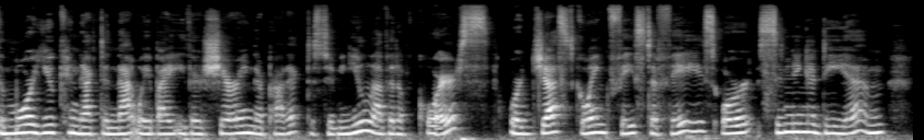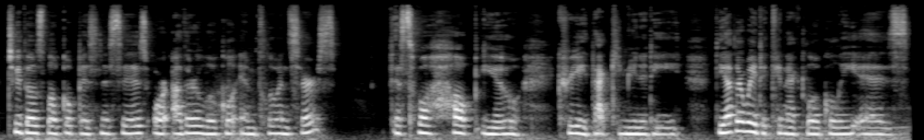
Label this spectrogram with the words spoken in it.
the more you connect in that way by either sharing their product, assuming you love it, of course, or just going face to face or sending a DM to those local businesses or other local influencers. This will help you create that community. The other way to connect locally is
